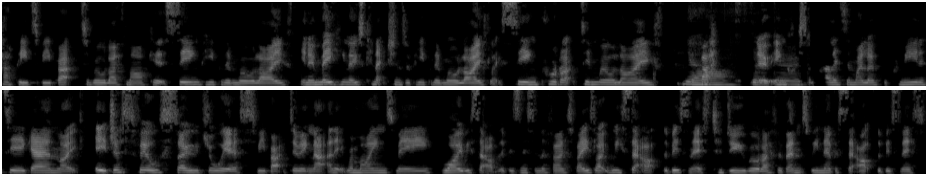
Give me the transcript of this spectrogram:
happy to be back to real life markets, seeing people in real life, you know, making those connections with people people in real life, like seeing product in real life, yeah, back, you know, good. in Crystal Palace in my local community again. Like it just feels so joyous to be back doing that. And it reminds me why we set up the business in the first place. Like we set up the business to do real life events. We never set up the business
